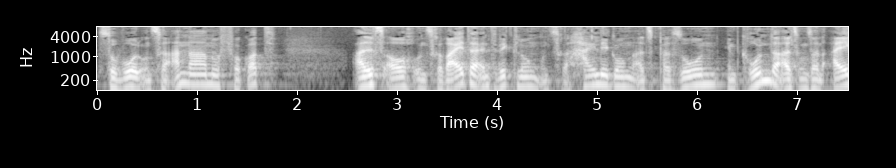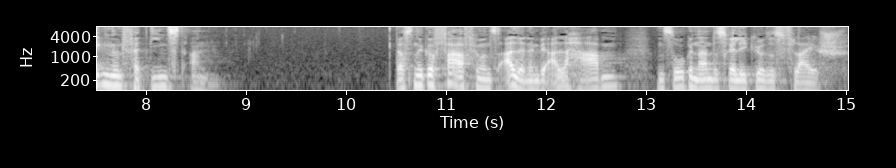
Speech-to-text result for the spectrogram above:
sowohl unsere Annahme vor Gott als auch unsere Weiterentwicklung, unsere Heiligung als Person im Grunde als unseren eigenen Verdienst an. Das ist eine Gefahr für uns alle, denn wir alle haben ein sogenanntes religiöses Fleisch.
